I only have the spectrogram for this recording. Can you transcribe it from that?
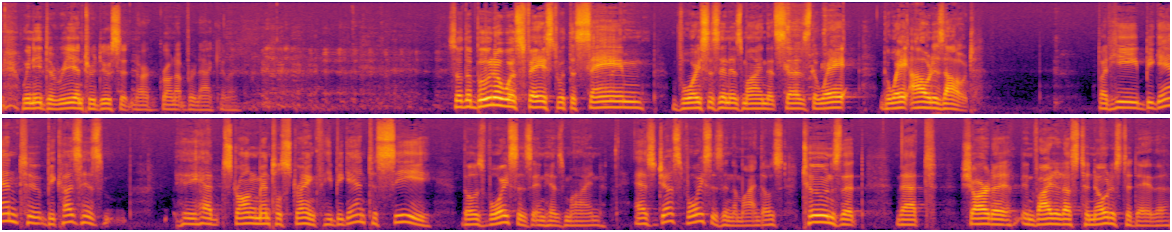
we need to reintroduce it in our grown up vernacular. so the Buddha was faced with the same voices in his mind that says the way, the way out is out. But he began to, because his, he had strong mental strength, he began to see those voices in his mind as just voices in the mind, those tunes that, that Sharda invited us to notice today. The,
